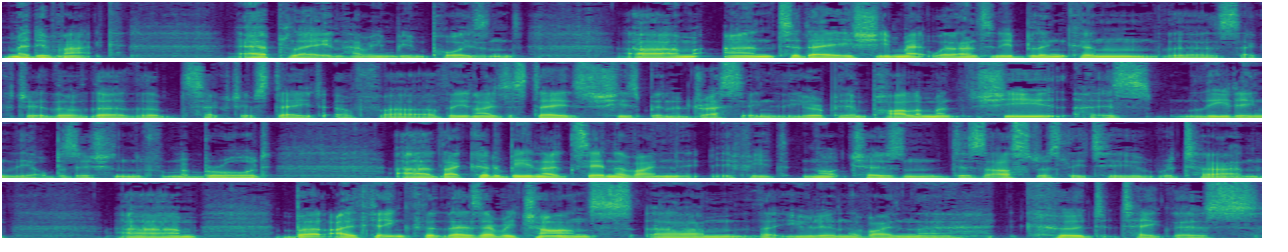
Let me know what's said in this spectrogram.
medevac airplane, having been poisoned. Um, and today she met with Antony Blinken, the Secretary, the, the, the Secretary of State of, uh, of the United States. She's been addressing the European Parliament. She is leading the opposition from abroad. Uh, that could have been Alexei Navalny if he'd not chosen disastrously to return. Um, but I think that there's every chance um, that Yulia Navalny could take those,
